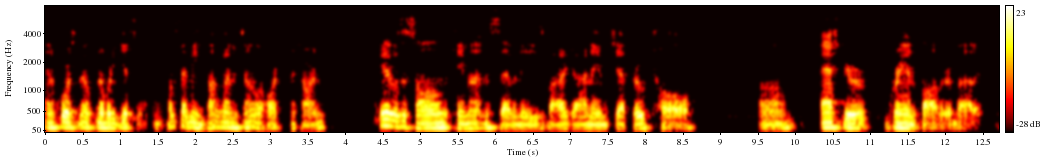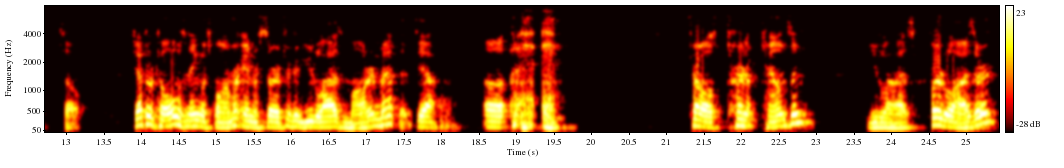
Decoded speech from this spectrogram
And of course, no, nobody gets. What does that mean, bungle in the jungle, Miss Harden? It was a song that came out in the 70s by a guy named Jethro Tull. Um, ask your grandfather about it. So, Jethro Tull was an English farmer and researcher who utilized modern methods. Yeah. Uh, Charles Turnip Townshend utilized fertilizer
